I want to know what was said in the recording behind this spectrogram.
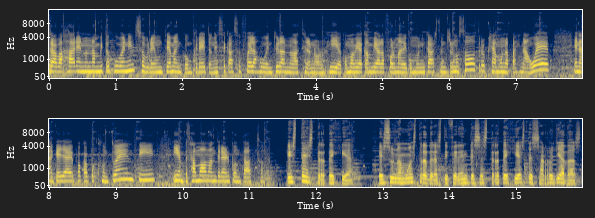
trabajar en un ámbito juvenil sobre un tema en concreto. En ese caso fue la juventud y las nuevas tecnologías, cómo había cambiado la forma de comunicarse entre nosotros, creamos una página web, en aquella época pues con Twenty y empezamos a mantener contacto. Esta estrategia es una muestra de las diferentes estrategias desarrolladas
